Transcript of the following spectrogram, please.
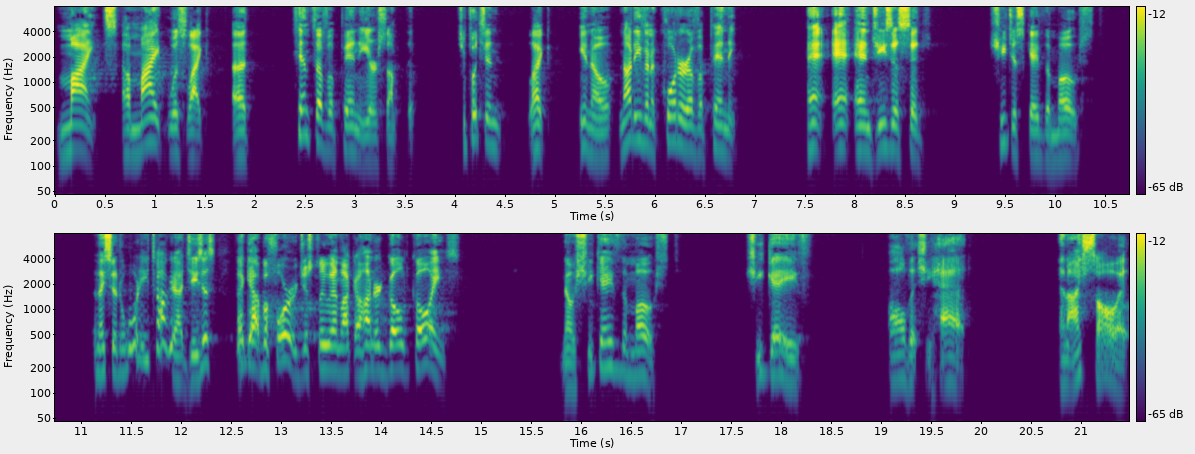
mites. A mite was like a tenth of a penny or something. She puts in like, you know, not even a quarter of a penny. And, and, and Jesus said, she just gave the most. And they said, well, What are you talking about, Jesus? That guy before her just threw in like a hundred gold coins. No, she gave the most. She gave all that she had. And I saw it.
